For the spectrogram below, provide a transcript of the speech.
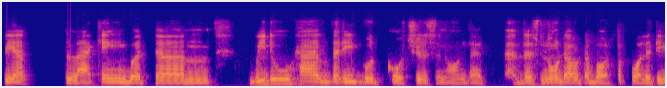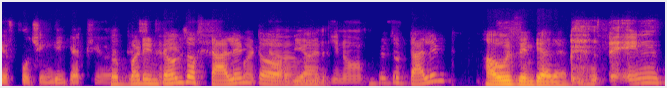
we are lacking, but um, we do have very good coaches and all that. And there's no doubt about the quality of coaching we get here. but in great. terms of talent, but, um, uh, we are you know in terms of talent, how is India there? In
